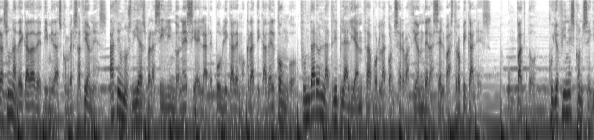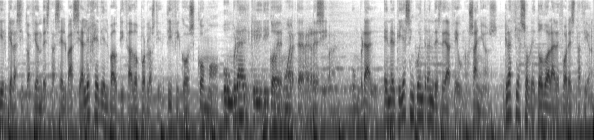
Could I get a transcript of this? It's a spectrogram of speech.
Tras una década de tímidas conversaciones, hace unos días Brasil, Indonesia y la República Democrática del Congo fundaron la Triple Alianza por la Conservación de las Selvas Tropicales, un pacto cuyo fin es conseguir que la situación de estas selvas se aleje del bautizado por los científicos como umbral crítico de muerte regresiva, umbral en el que ya se encuentran desde hace unos años, gracias sobre todo a la deforestación.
